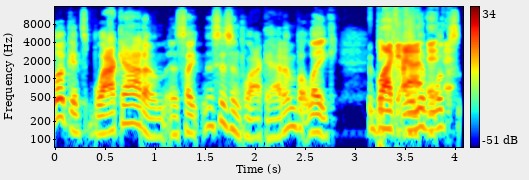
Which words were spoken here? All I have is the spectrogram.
look, it's Black Adam, and it's like this isn't Black Adam, but like Black kind A- looks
